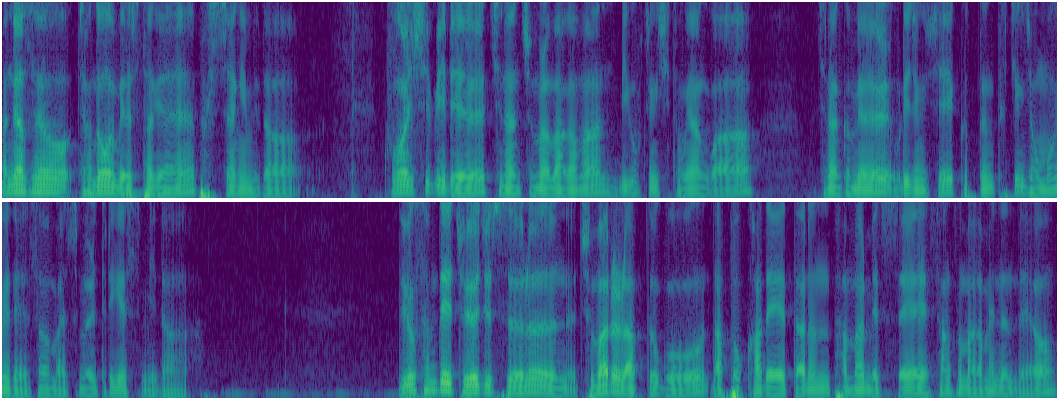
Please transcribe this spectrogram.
안녕하세요. 장동원 미래스탁의 박시장입니다. 9월 11일 지난 주말 마감한 미국 증시 동향과 지난 금요일 우리 증시 급등 특징 종목에 대해서 말씀을 드리겠습니다. 뉴욕 3대 주요 지수는 주말을 앞두고 낙폭 과대에 따른 반발 매수세에 상승 마감했는데요.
